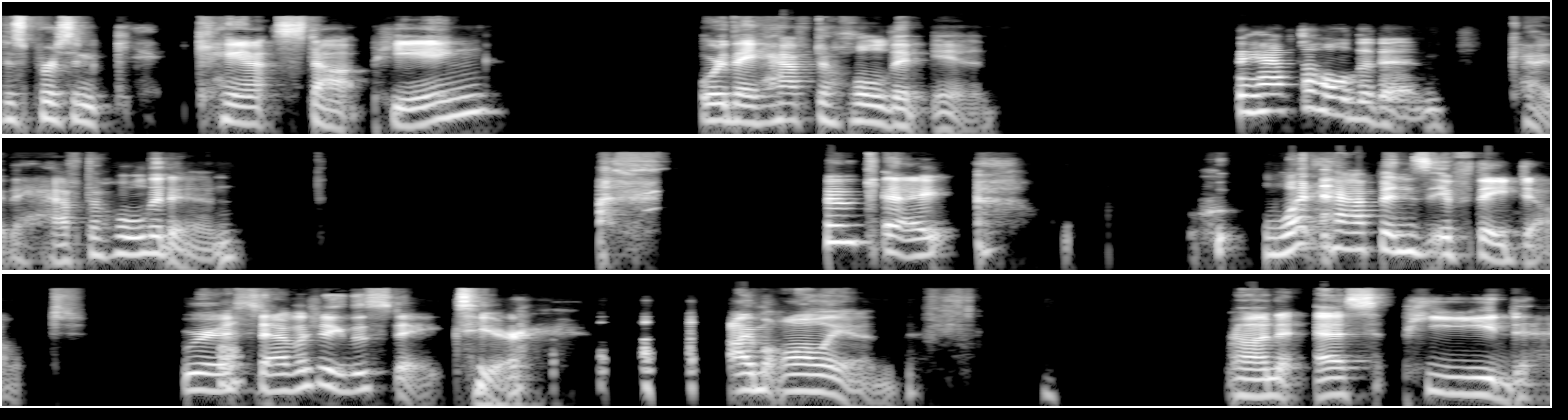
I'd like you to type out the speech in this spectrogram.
this person c- can't stop peeing or they have to hold it in? they have to hold it in Okay, they have to hold it in. okay. What happens if they don't? We're establishing the stakes here. I'm all in on SP'd.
